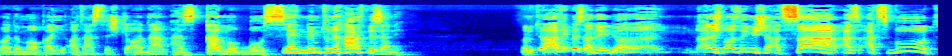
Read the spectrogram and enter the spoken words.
و موقعی هستش که آدم از غم و قصه نمی‌تونه حرف بزنه. نمی‌تونه حرفی بزنه. دهنش باز نمیشه. از سر از عصبوت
